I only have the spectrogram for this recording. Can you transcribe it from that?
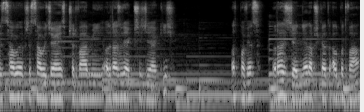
y, cały, przez cały dzień z przerwami, od razu jak przyjdzie jakiś, odpowiedz raz dziennie, na przykład albo dwa,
